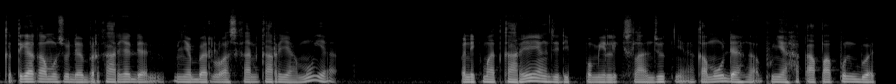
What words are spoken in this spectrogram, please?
ketika kamu sudah berkarya dan menyebarluaskan karyamu ya penikmat karya yang jadi pemilik selanjutnya. Kamu udah nggak punya hak apa pun buat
